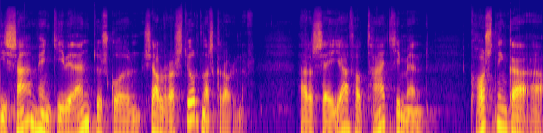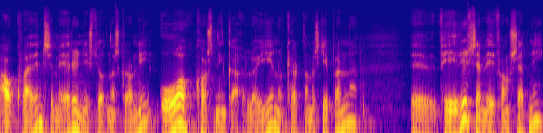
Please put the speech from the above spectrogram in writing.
í samhengi við endurskoðun sjálfra stjórnarskrárinar. Það er að segja þá taki menn kostninga ákvæðin sem er inn í stjórnarskráni og kostningalögin og kjörnamaskipanina eh, fyrir sem viðfangsefni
